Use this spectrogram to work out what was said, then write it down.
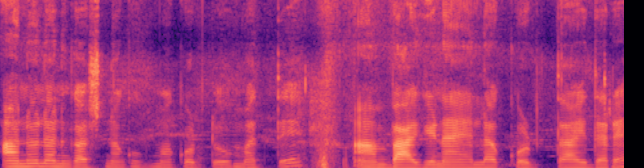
ಅನು ನನಗೆ ಅರ್ಶಿನ ಕುಂಕುಮ ಕೊಟ್ಟು ಮತ್ತು ಬಾಗಿಣ ಎಲ್ಲ ಕೊಡ್ತಾ ಇದ್ದಾರೆ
